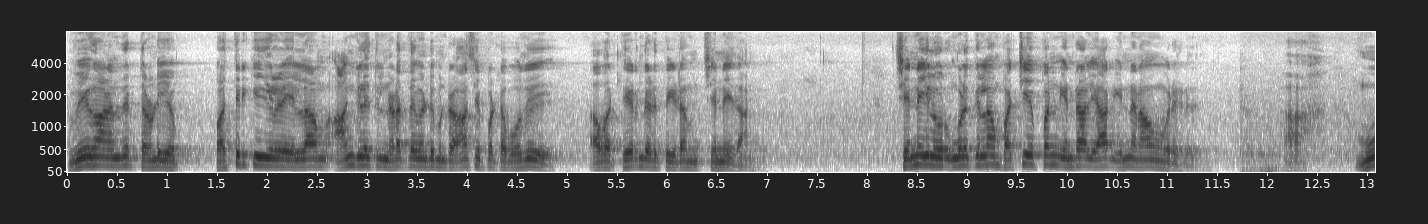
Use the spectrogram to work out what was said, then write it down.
விவேகானந்தர் தன்னுடைய பத்திரிகைகளை எல்லாம் ஆங்கிலத்தில் நடத்த வேண்டும் என்று ஆசைப்பட்ட போது அவர் தேர்ந்தெடுத்த இடம் சென்னை தான் சென்னையில் ஒரு உங்களுக்கெல்லாம் பச்சையப்பன் என்றால் யார்? என்ன ஞாபகம் வருகிறது? ஆஹ். மு.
